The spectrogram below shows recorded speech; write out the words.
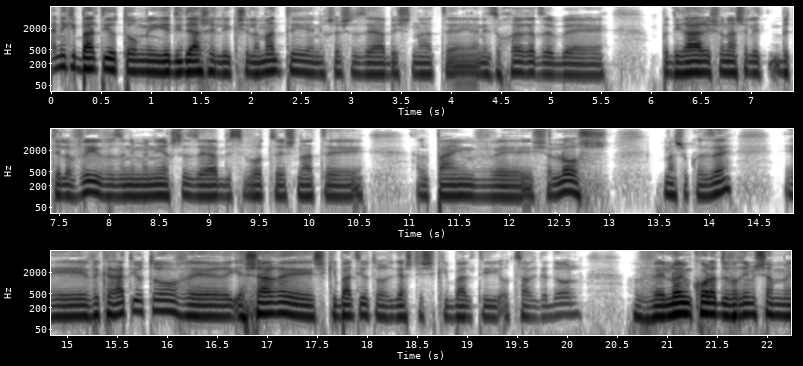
אני קיבלתי אותו מידידה שלי כשלמדתי, אני חושב שזה היה בשנת, אני זוכר את זה ב... בדירה הראשונה שלי בתל אביב, אז אני מניח שזה היה בסביבות שנת uh, 2003, משהו כזה. וקראתי אותו, וישר כשקיבלתי אותו הרגשתי שקיבלתי אוצר גדול. ולא עם כל הדברים שם אה,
